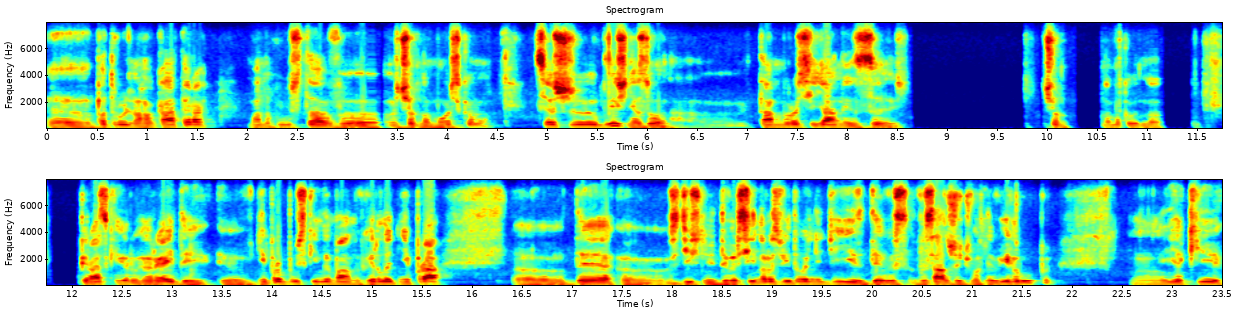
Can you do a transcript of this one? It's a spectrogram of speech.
е, патрульного катера Мангуста в Чорноморському. Це ж е, ближня зона. Там росіяни з Чорноморського ну, піратські рейди е, в Дніпробузький лиман, в гирло Дніпра, е, де здійснюють диверсійно-розвідувальні дії, де висаджують вогневі групи, які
